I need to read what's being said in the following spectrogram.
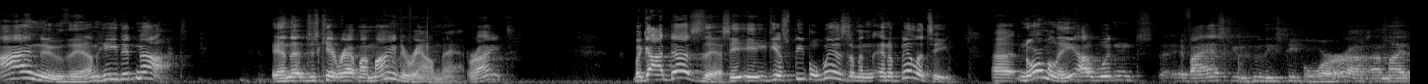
I knew them, he did not. And I just can't wrap my mind around that, right? But God does this. He, he gives people wisdom and, and ability. Uh, normally, I wouldn't, if I asked you who these people were, I, I might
